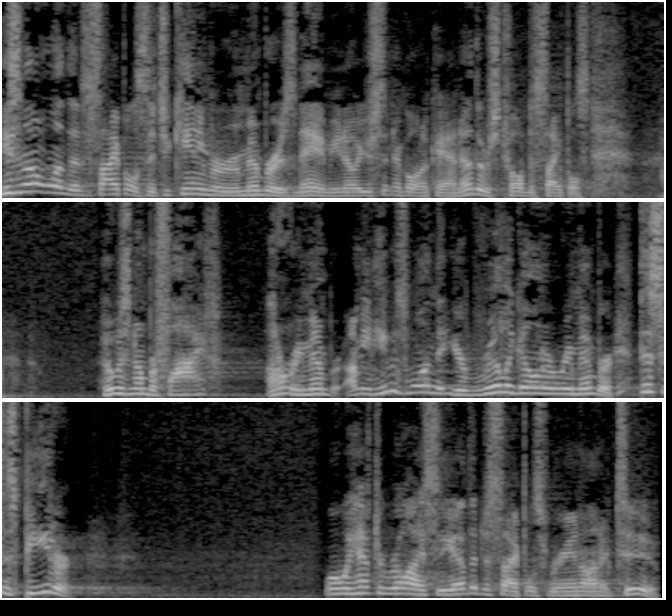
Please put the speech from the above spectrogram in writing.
He's not one of the disciples that you can't even remember his name. You know, you're sitting there going, okay, I know there was 12 disciples. Who was number five? I don't remember. I mean, he was one that you're really going to remember. This is Peter. Well, we have to realize the other disciples were in on it too.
